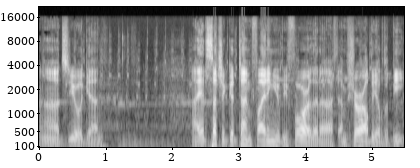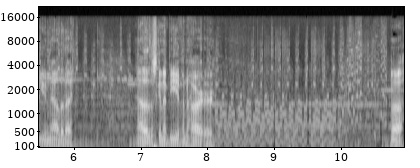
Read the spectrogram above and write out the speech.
Uh, it's you again. I had such a good time fighting you before that uh, I'm sure I'll be able to beat you now that I... Now that it's gonna be even harder. Ugh.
